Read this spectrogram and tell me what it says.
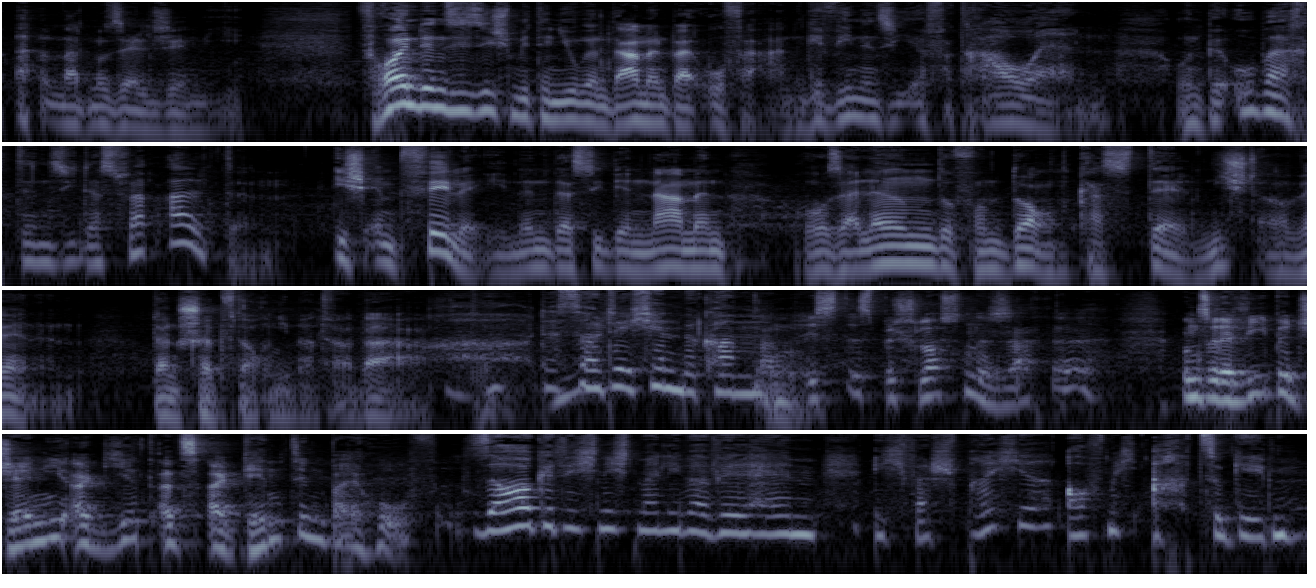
Mademoiselle Genie. Freunden Sie sich mit den jungen Damen bei Ofer an, gewinnen Sie ihr Vertrauen und beobachten Sie das Verhalten. Ich empfehle Ihnen, dass Sie den Namen Rosalinde von Dorncastel nicht erwähnen dann schöpft auch niemand Verdacht. Oh, das sollte ich hinbekommen. Dann ist es beschlossene Sache. Unsere liebe Jenny agiert als Agentin bei Hofe. Sorge dich nicht, mein lieber Wilhelm. Ich verspreche, auf mich acht zu geben.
